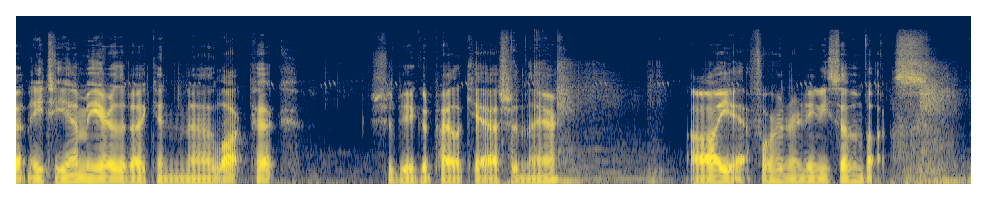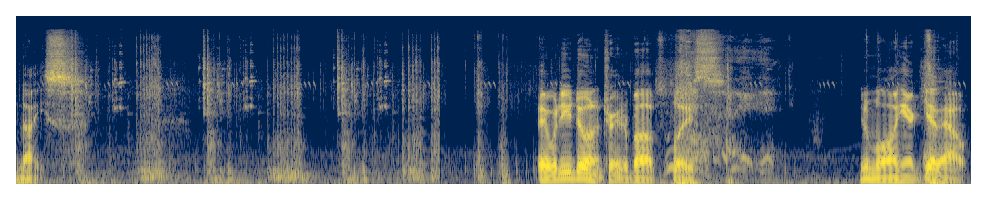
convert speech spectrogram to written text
Got an ATM here that I can uh, lockpick. Should be a good pile of cash in there. Oh yeah, 487 bucks. Nice. Hey, what are you doing at Trader Bob's place? You don't belong here. Get out.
